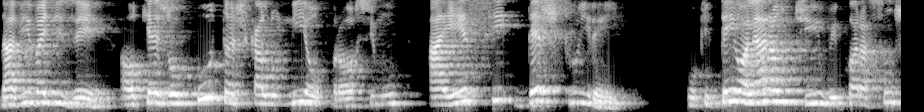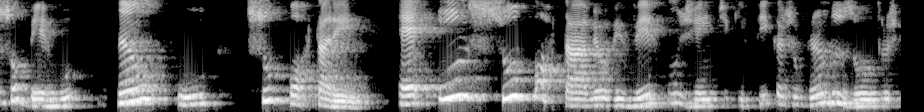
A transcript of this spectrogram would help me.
Davi vai dizer: Ao que as ocultas calunia o próximo, a esse destruirei. O que tem olhar altivo e coração soberbo, não o suportarei. É insuportável viver com gente que fica julgando os outros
